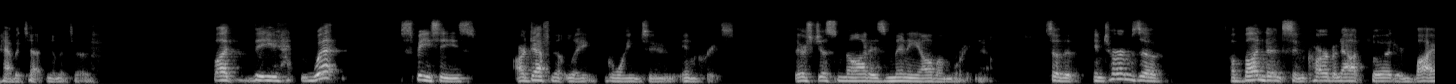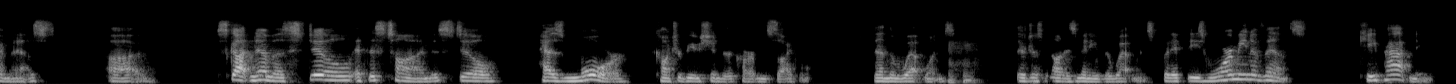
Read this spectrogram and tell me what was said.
habitat nematode. But the wet species are definitely going to increase. There's just not as many of them right now. So that in terms of abundance in carbon output and biomass, uh, Scottnema still at this time is still has more contribution to the carbon cycle than the wet ones. Mm-hmm. They're just not as many of the wet ones. But if these warming events keep happening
